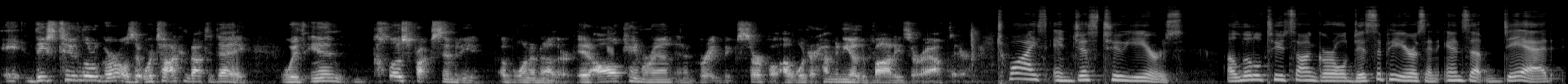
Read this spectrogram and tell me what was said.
hey, these two little girls that we're talking about today within close proximity of one another it all came around in a great big circle. I wonder how many other bodies are out there. Twice in just two years a little tucson girl disappears and ends up dead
